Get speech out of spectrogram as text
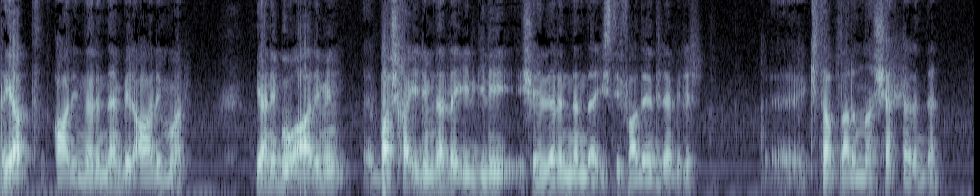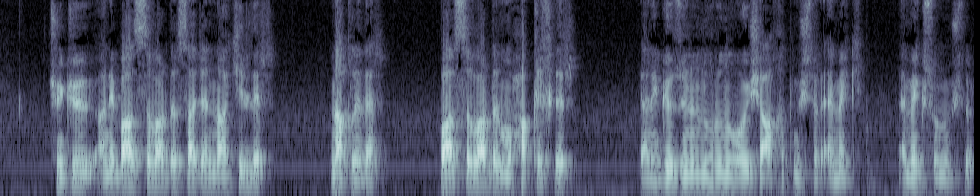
Riyad alimlerinden bir alim var. Yani bu alimin başka ilimlerle ilgili şeylerinden de istifade edilebilir. E, kitaplarından, şerhlerinden. Çünkü hani bazısı vardır sadece nakildir, nakleder. Bazısı vardır muhakkiktir. Yani gözünün nurunu o işe akıtmıştır, emek emek sunmuştur.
